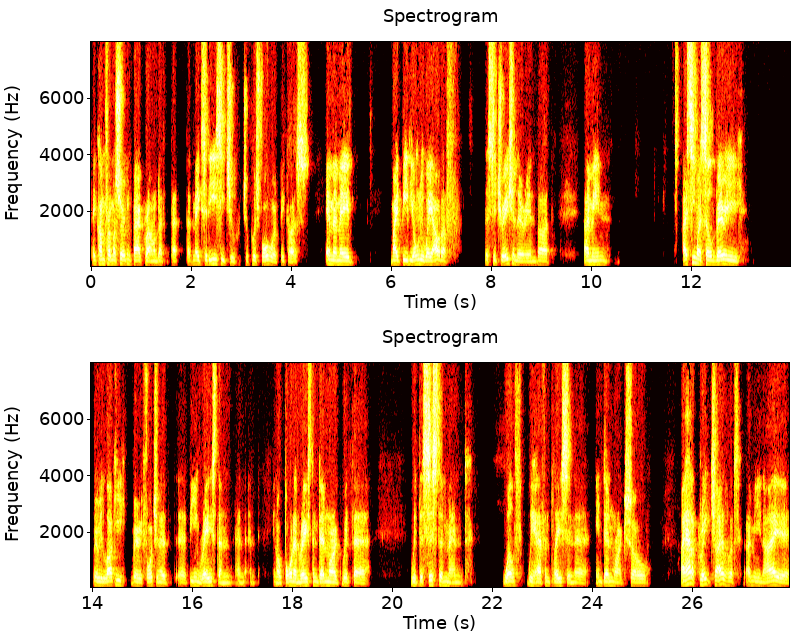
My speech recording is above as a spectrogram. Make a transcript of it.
they come from a certain background that that that makes it easy to to push forward because MMA might be the only way out of the situation they're in. But I mean, I see myself very, very lucky, very fortunate uh, being raised and and and you know born and raised in Denmark with uh, with the system and wealth we have in place in uh, in Denmark. So I had a great childhood. I mean, I. Uh,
